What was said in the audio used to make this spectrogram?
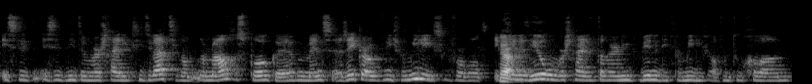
is, dit, is dit niet een waarschijnlijke situatie? Want normaal gesproken hebben mensen, zeker ook die families bijvoorbeeld. Ik vind het heel onwaarschijnlijk dat er niet binnen die families af en toe gewoon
